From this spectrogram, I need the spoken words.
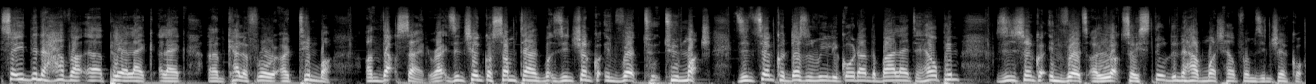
so he didn't have a, a player like like um, Calafiori or Timber on that side, right? Zinchenko sometimes, but Zinchenko invert too too much. Zinchenko doesn't really go down the byline to help him. Zinchenko inverts a lot, so he still didn't have much help from Zinchenko.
